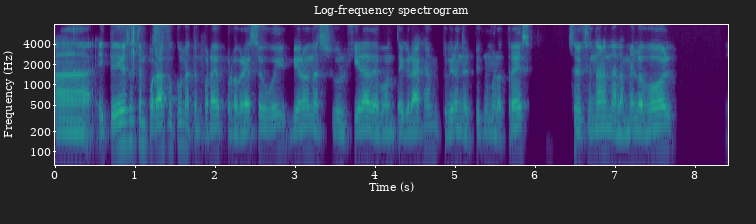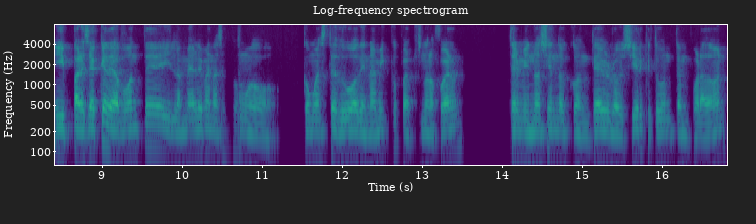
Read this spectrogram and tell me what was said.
Uh, y te digo, esa temporada fue como una temporada de progreso, güey. Vieron a surgir a Devonte Graham, tuvieron el pick número 3, seleccionaron a la Melo Ball y parecía que Devonte y la Melo iban a ser como, como este dúo dinámico, pero pues no lo fueron. Terminó siendo con Terry Rozier, que tuvo un temporadón.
